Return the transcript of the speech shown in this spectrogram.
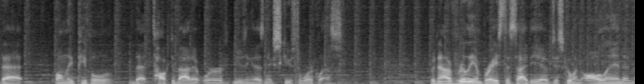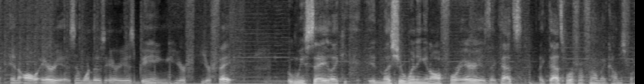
that only people that talked about it were using it as an excuse to work less. But now I've really embraced this idea of just going all in in, in all areas, and one of those areas being your, your faith. When we say like, unless you're winning in all four areas, like that's, like that's where fulfillment comes from.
